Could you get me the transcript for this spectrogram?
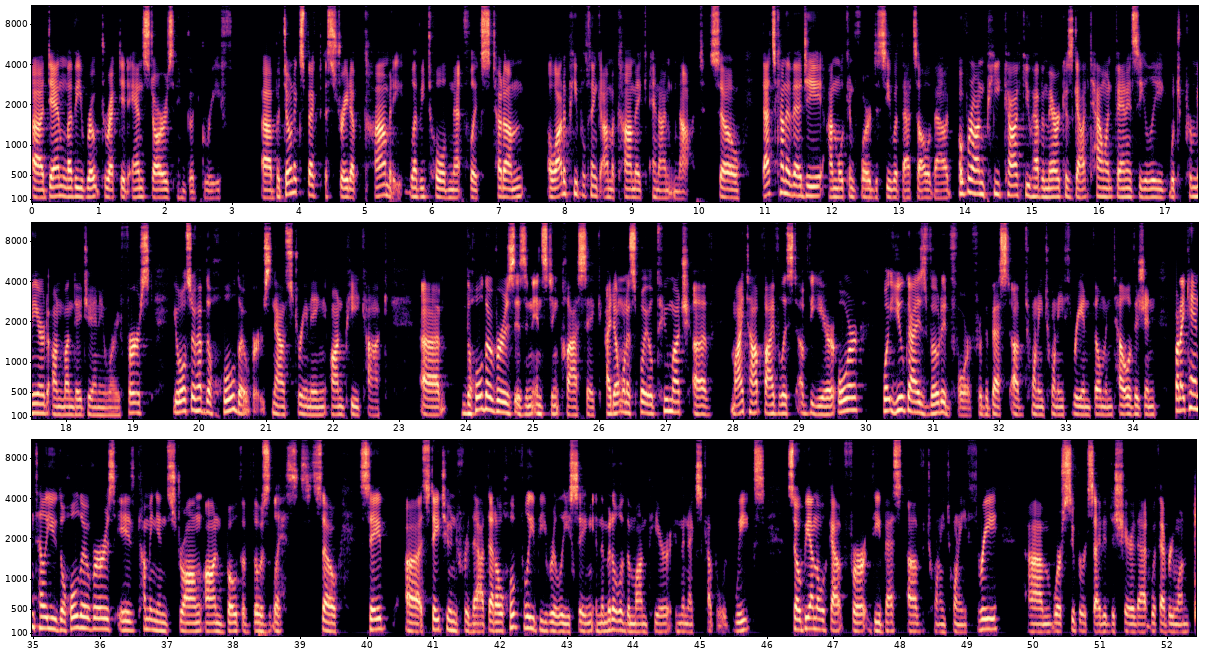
Uh, Dan Levy wrote, directed, and stars in Good Grief. Uh, but don't expect a straight up comedy. Levy told Netflix, Tudum, a lot of people think I'm a comic and I'm not. So that's kind of edgy. I'm looking forward to see what that's all about. Over on Peacock, you have America's Got Talent Fantasy League, which premiered on Monday, January 1st. You also have The Holdovers now streaming on Peacock. Uh, the Holdovers is an instant classic. I don't want to spoil too much of my top five list of the year or what you guys voted for for the best of 2023 in film and television, but I can tell you The Holdovers is coming in strong on both of those lists. So stay uh, stay tuned for that. That'll hopefully be releasing in the middle of the month here in the next couple of weeks. So be on the lookout for the best of 2023. Um, we're super excited to share that with everyone.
